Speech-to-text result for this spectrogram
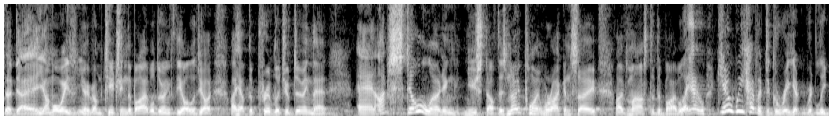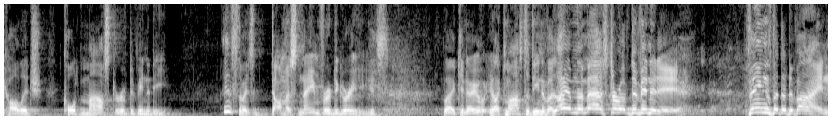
a, day. I'm always, you know, I'm teaching the Bible, doing theology. I, have the privilege of doing that. And I'm still learning new stuff. There's no point where I can say I've mastered the Bible. You oh, know, you know we have a degree at Ridley College called Master of Divinity. It's the most dumbest name for a degree. It's like, you know, you're like Master of the Universe. I am the Master of Divinity. Things that are divine,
